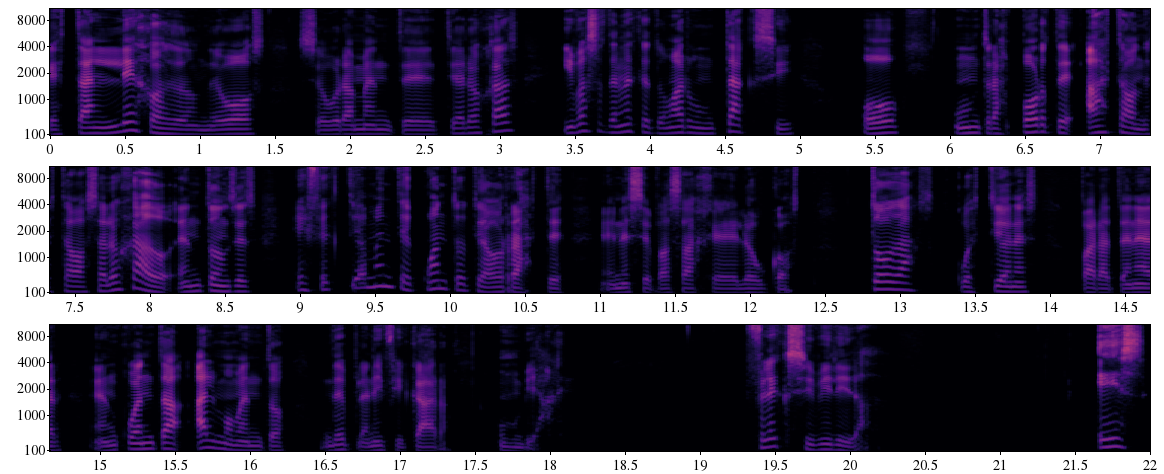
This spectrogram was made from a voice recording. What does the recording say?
que están lejos de donde vos seguramente te alojas y vas a tener que tomar un taxi o un transporte hasta donde estabas alojado. Entonces, efectivamente, ¿cuánto te ahorraste en ese pasaje low cost? Todas cuestiones para tener en cuenta al momento de planificar un viaje. Flexibilidad. ¿Es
